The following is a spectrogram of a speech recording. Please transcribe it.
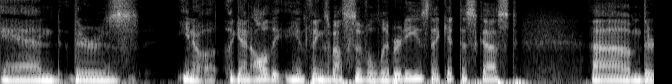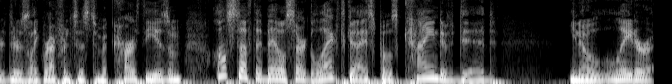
and there's, you know, again all the you know, things about civil liberties that get discussed. Um, there, there's like references to McCarthyism, all stuff that Battlestar Galactica, I suppose, kind of did. You know, later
